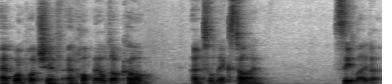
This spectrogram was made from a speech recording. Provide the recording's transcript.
at onepotchef at hotmail.com. Until next time, see you later.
